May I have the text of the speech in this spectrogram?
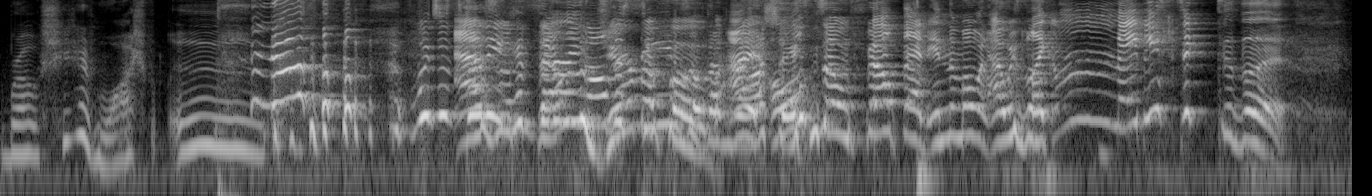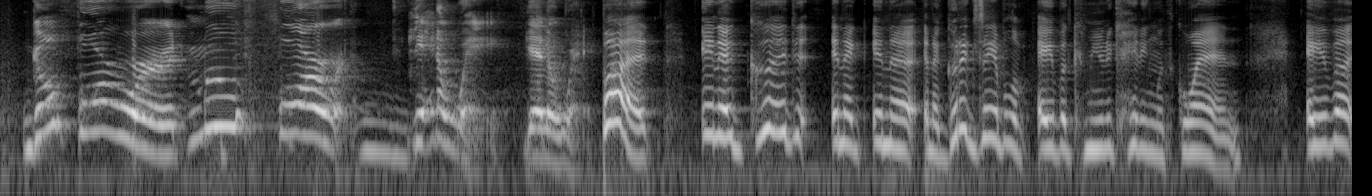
bro, she didn't wash. Ugh. Which is funny considering all the scenes germaphobe, of them I washing. also felt that in the moment. I was like, mm, maybe stick to the go forward, move forward, get away, get away. But in a good in a in a in a good example of Ava communicating with Gwen, Ava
